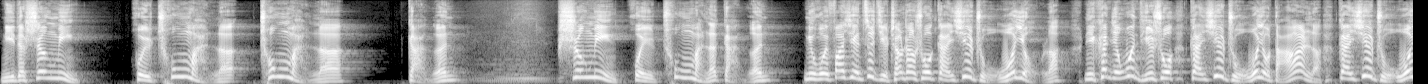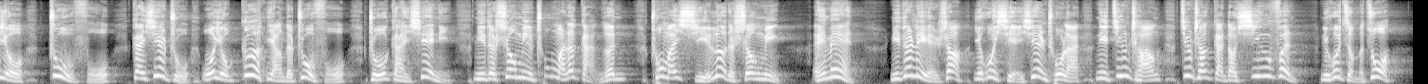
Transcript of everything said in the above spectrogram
你的生命会充满了，充满了感恩，生命会充满了感恩。你会发现自己常常说感谢主，我有了。你看见问题说感谢主，我有答案了。感谢主，我有祝福。感谢主，我有各样的祝福。主，感谢你，你的生命充满了感恩，充满喜乐的生命。Amen。你的脸上也会显现出来，你经常经常感到兴奋。你会怎么做？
